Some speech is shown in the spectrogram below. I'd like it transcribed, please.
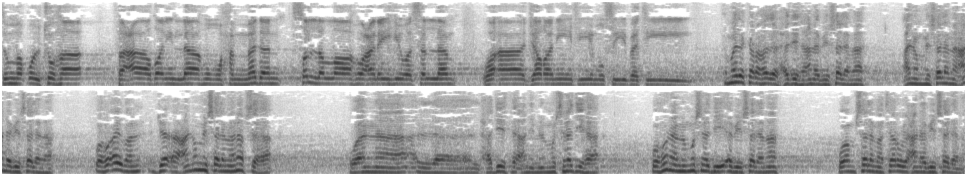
ثم قلتها فعاضني الله محمدا صلى الله عليه وسلم وآجرني في مصيبتي. ثم ذكر هذا الحديث عن أبي سلمة عن أم سلمة عن أبي سلمة وهو أيضا جاء عن أم سلمة نفسها وأن الحديث يعني من مسندها وهنا من مسند أبي سلمة وأم سلمة تروي عن أبي سلمة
